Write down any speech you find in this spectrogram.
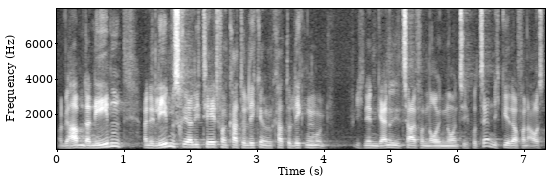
Und wir haben daneben eine Lebensrealität von Katholikinnen und Katholiken und ich nenne gerne die Zahl von 99 Prozent. Ich gehe davon aus,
